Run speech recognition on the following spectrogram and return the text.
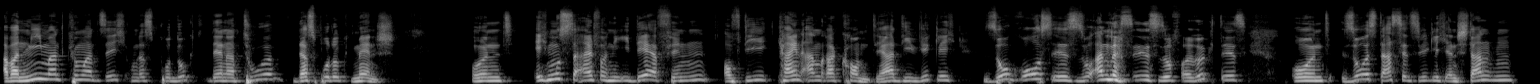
aber niemand kümmert sich um das Produkt der Natur, das Produkt Mensch. Und ich musste einfach eine Idee erfinden, auf die kein anderer kommt, ja, die wirklich so groß ist, so anders ist, so verrückt ist. Und so ist das jetzt wirklich entstanden.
